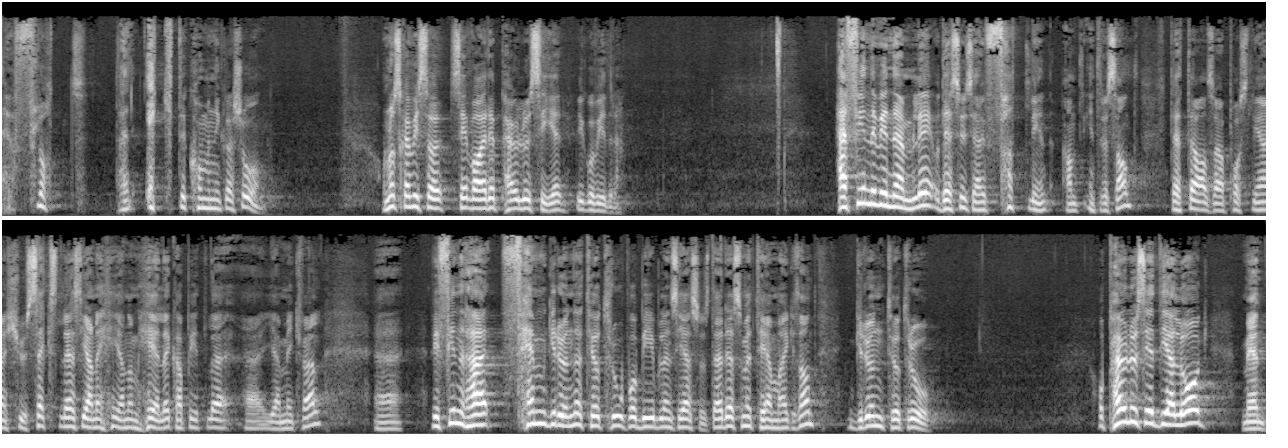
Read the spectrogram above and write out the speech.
er jo flott. Det er en ekte kommunikasjon. Og Nå skal vi se hva det Paulus sier. Vi går videre. Her finner vi nemlig, og det syns jeg er ufattelig interessant Dette er altså Apostelgjerningen 26. Les gjerne gjennom hele kapittelet eh, hjemme i kveld. Eh, vi finner her fem grunner til å tro på Bibelens Jesus. Det er det som er temaet. ikke sant? Grunn til å tro. Og Paulus er i dialog med en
